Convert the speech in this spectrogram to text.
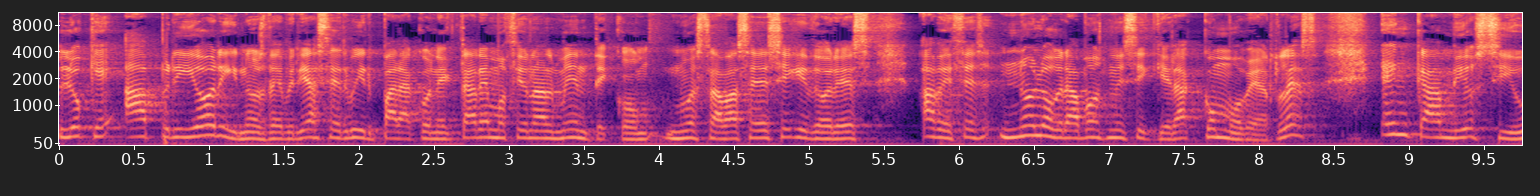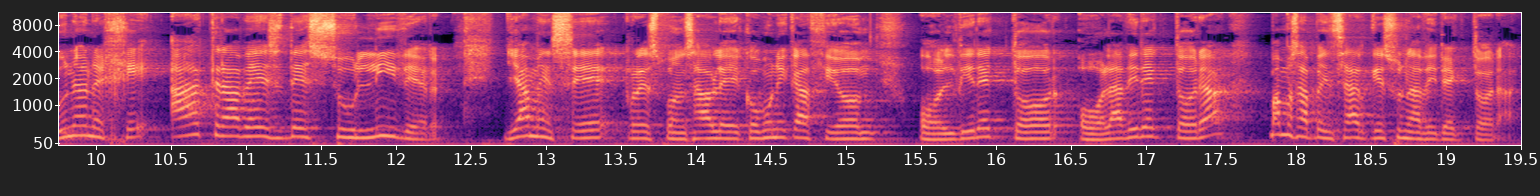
lo que a priori nos debería servir para conectar emocionalmente con nuestra base de seguidores, a veces no logramos ni siquiera conmoverles. En cambio, si una ONG a través de su líder, llámese responsable de comunicación o el director o la directora, vamos a pensar que es una directora.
